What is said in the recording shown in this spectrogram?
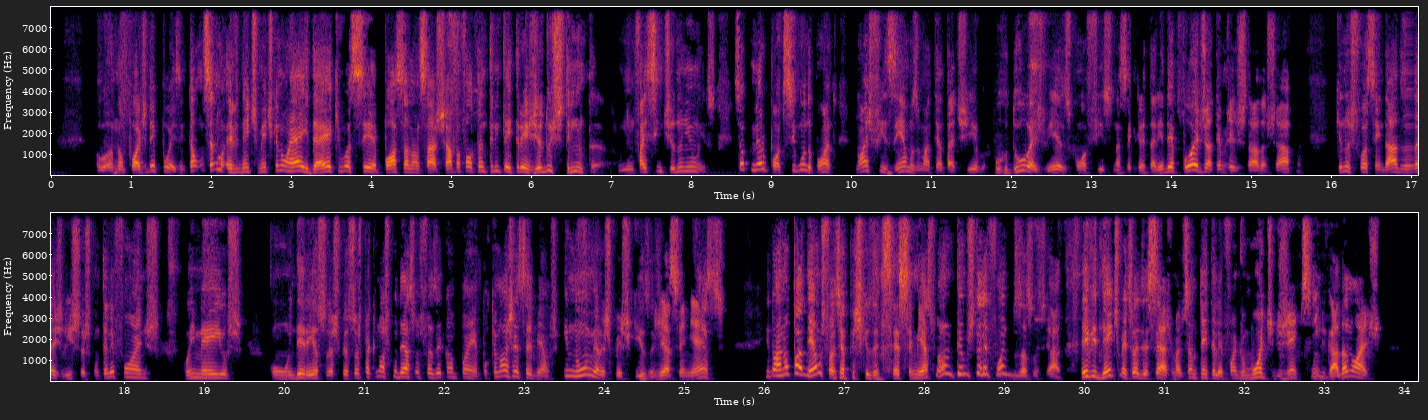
não pode depois. Então, não, evidentemente que não é a ideia que você possa lançar a chapa faltando 33 dias dos 30. Não faz sentido nenhum isso. Esse é o primeiro ponto. Segundo ponto, nós fizemos uma tentativa por duas vezes com ofício na secretaria, depois de já termos registrado a chapa, que nos fossem dadas as listas com telefones, com e-mails, com o endereço das pessoas para que nós pudéssemos fazer campanha. Porque nós recebemos inúmeras pesquisas de SMS e nós não podemos fazer a pesquisa de SMS nós não temos telefone dos associados. Evidentemente, você vai dizer, Sérgio, mas você não tem telefone de um monte de gente? Sim, ligada a nós.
